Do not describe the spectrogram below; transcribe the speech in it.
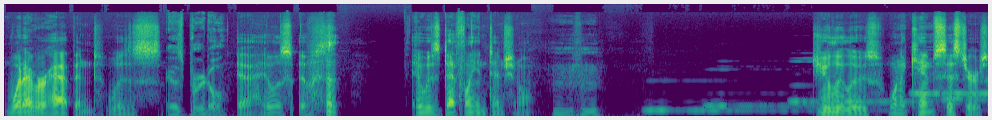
Whatever happened was It was brutal. yeah, it was it was it was definitely intentional. hmm Julie Luce, one of Kim's sisters,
